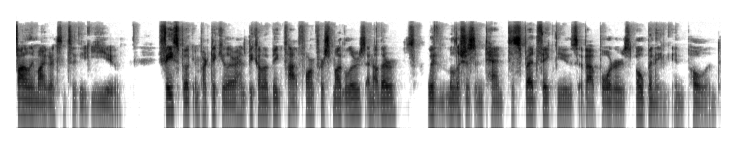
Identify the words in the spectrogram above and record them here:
funneling migrants into the EU. Facebook, in particular, has become a big platform for smugglers and others with malicious intent to spread fake news about borders opening in Poland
